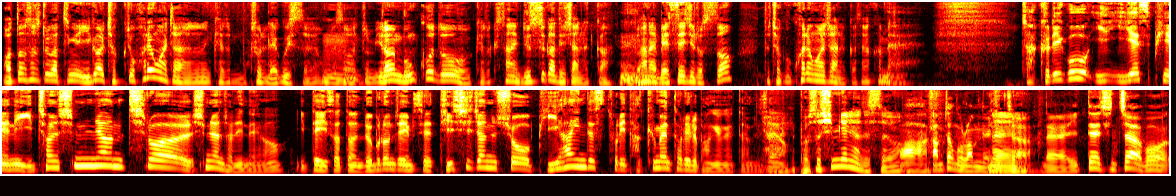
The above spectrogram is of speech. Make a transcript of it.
어떤 선수들 같은 경우 이걸 적극 활용하자는 계속 목소리를 내고 있어요. 그래서 음. 좀 이런 문구도 계속해서 하나의 뉴스가 되지 않을까. 음. 또 하나의 메시지로서 또 적극 활용하지 않을까 생각합니다. 네. 자, 그리고 이 ESPN이 2010년 7월 10년 전이네요. 이때 있었던 르브론 제임스의 Decision 쇼 비하인드 스토리 다큐멘터리를 방영했다면서요. 야, 벌써 10년이나 됐어요. 와, 깜짝 놀랍네요, 네. 진짜. 네, 이때 진짜 뭐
